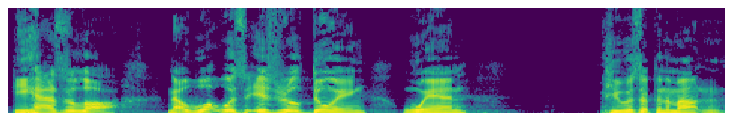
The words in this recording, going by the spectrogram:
He has the law. Now, what was Israel doing when he was up in the mountain?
